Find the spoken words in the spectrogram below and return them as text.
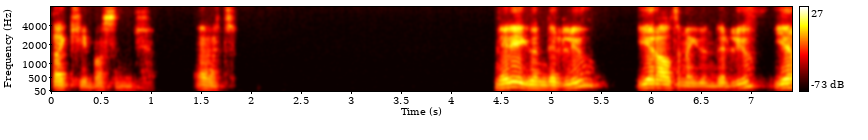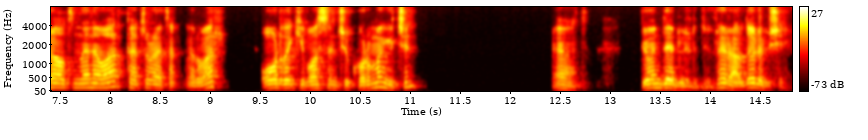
Daki basıncı. Evet. Nereye gönderiliyor? Yer altına gönderiliyor. Yer altında ne var? Petrol yatakları var. Oradaki basıncı korumak için evet gönderilir diyor. Herhalde öyle bir şey.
